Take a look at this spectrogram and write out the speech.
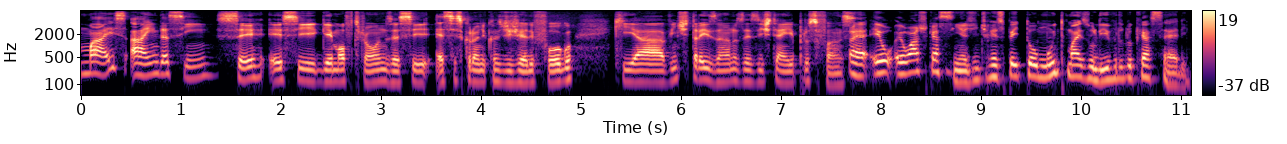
mas ainda assim ser esse Game of Thrones, esse, essas crônicas de Gelo e Fogo que há 23 anos existem aí para os fãs. É, eu, eu acho que assim, a gente respeitou muito mais o livro do que a série.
